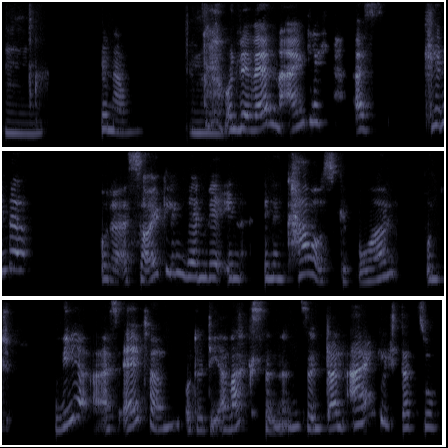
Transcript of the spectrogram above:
Mhm. Genau. genau. Und wir werden eigentlich als Kinder oder als Säugling werden wir in, in ein Chaos geboren und wir als Eltern oder die Erwachsenen sind dann eigentlich dazu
